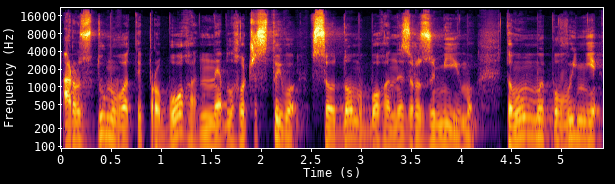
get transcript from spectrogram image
а роздумувати про Бога неблагочестиво. Все одно ми Бога не зрозуміємо. Тому ми повинні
